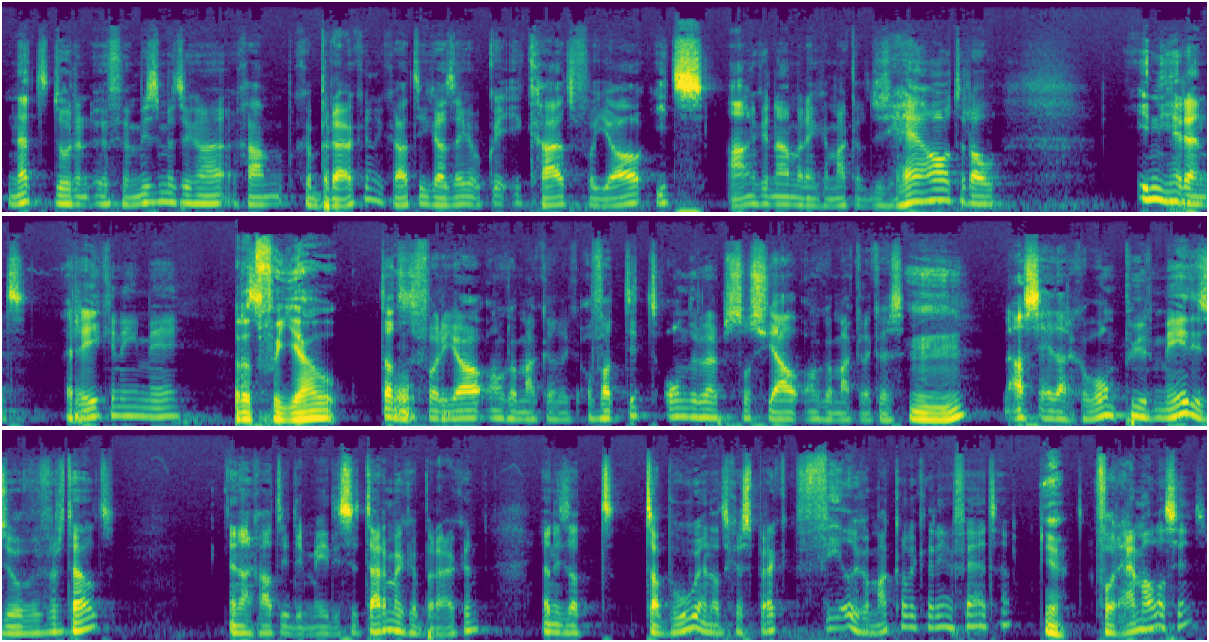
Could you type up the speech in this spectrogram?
Net door een eufemisme te gaan, gaan gebruiken, gaat hij gaan zeggen: Oké, ik ga het voor jou iets aangenamer en gemakkelijker. Dus hij houdt er al inherent rekening mee Dat het voor jou... dat het voor jou ongemakkelijk of dat dit onderwerp sociaal ongemakkelijk is. Mhm. Als hij daar gewoon puur medisch over vertelt, en dan gaat hij de medische termen gebruiken, dan is dat taboe en dat gesprek veel gemakkelijker in feite. Ja. Voor hem alleszins.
